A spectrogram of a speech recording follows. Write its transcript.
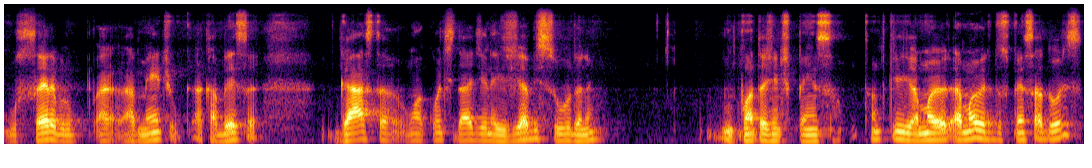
o, cérebro, a, a, mente, a cabeça gasta uma quantidade de energia absurda, né? Enquanto a gente pensa. Tanto que a, maior, a maioria dos pensadores,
